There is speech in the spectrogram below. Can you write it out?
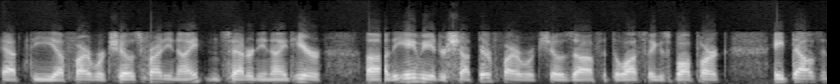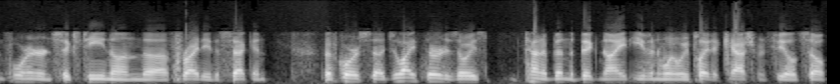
at the uh, fireworks shows Friday night and Saturday night here. Uh, the Aviators shot their fireworks shows off at the Las Vegas ballpark, 8,416 on uh, Friday the 2nd. Of course, uh, July 3rd has always kind of been the big night, even when we played at Cashman Field. So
